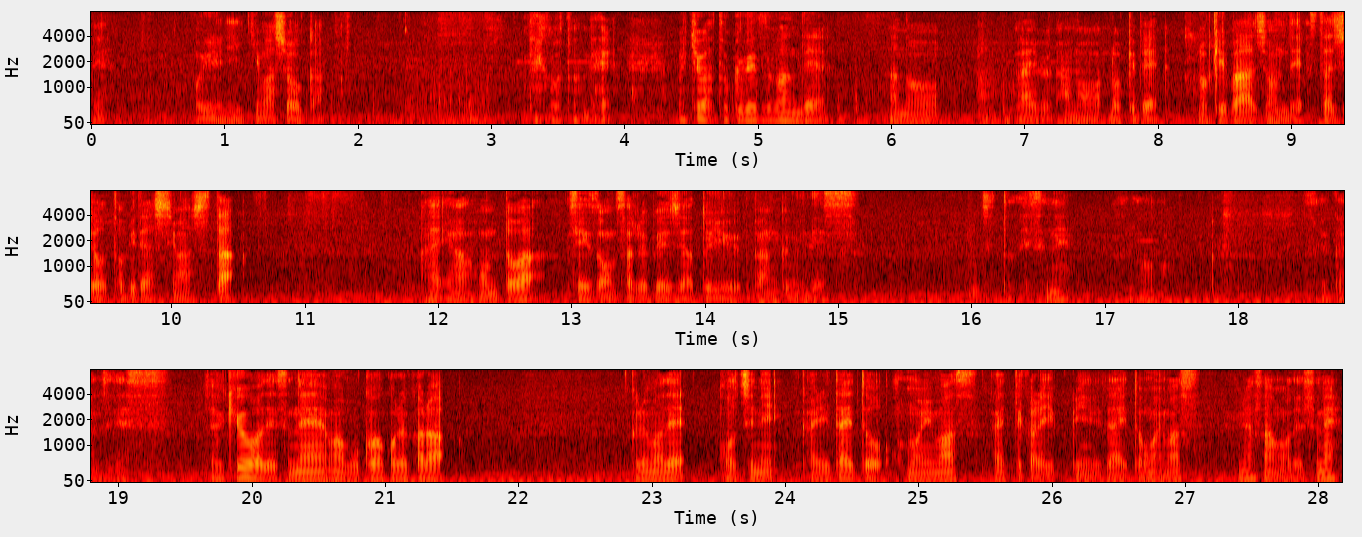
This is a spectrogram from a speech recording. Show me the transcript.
ねお湯に行きましょうか。ということで今日は特別版であのライブあのロケでロケバージョンでスタジオを飛び出しました。はい本当は「生存サルベージャー」という番組です。ちょっとですねあのそういう感じです。じゃあ今日はですね、まあ、僕はこれから車でお家に帰りたいと思います。帰ってからゆっくり寝たいと思います。皆さんもですね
